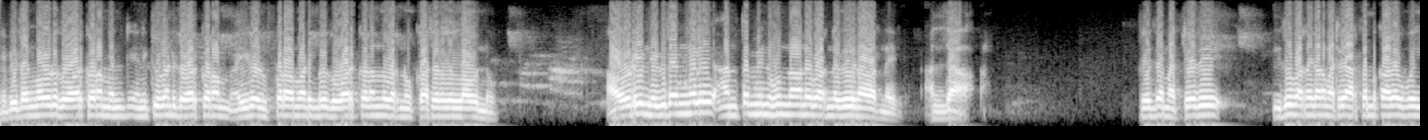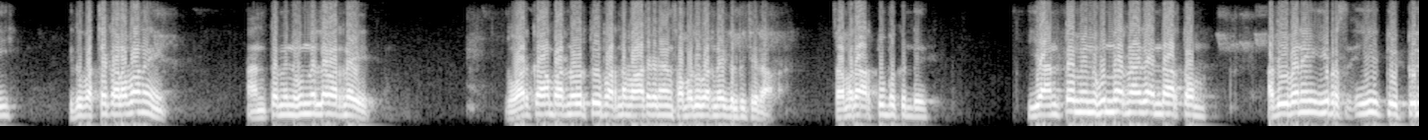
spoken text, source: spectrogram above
നിബിതങ്ങളോട് തോർക്കണം എനിക്ക് വേണ്ടി തോർക്കണം അതിൽ ഉൾപ്പെടാൻ വേണ്ടി നിങ്ങൾ തോർക്കണം എന്ന് പറഞ്ഞു. കാശുള്ളവന്നു അവിടെ നിബിതങ്ങൾ അന്തമിൻഹു എന്നാണ് പറഞ്ഞത് എന്നാ പറഞ്ഞത് അല്ല. ഇതിന്റെ മറ്റേത്? ഇത് പറഞ്ഞാൽ മറ്റേ അർത്ഥം വെക്കാതെ പോയി. ഇത് പച്ച കളവാണ് അന്തമിൻഹു എന്നല്ല പറഞ്ഞത് ദോർക്കാൻ പറഞ്ഞവർക്ക് പറഞ്ഞ വാചകം ഞാൻ സമത് പറഞ്ഞ കേൾപ്പിച്ചരാ സമത അർത്ഥം വെക്കുന്നുണ്ട്. ഈ അന്തമിൻഹു എന്ന് പറഞ്ഞാൽ എന്താ അർത്ഥം? അത് ഇവന് ഈ ഈ ക്ലിപ്പിൽ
